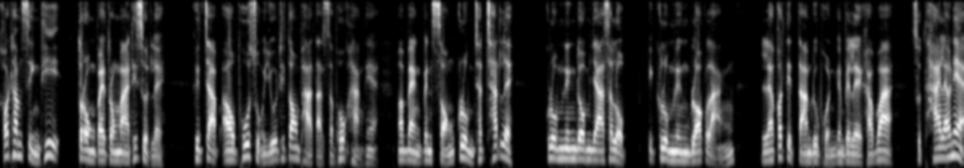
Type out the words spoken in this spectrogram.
เขาทำสิ่งที่ตรงไปตรงมาที่สุดเลย คือจับเอาผู้สูงอายุที่ต้องผ่าตัดสะโพกหักเนี่ยมาแบ่งเป็น 2 กลุ่มชัดๆเลย กลุ่มหนึ่งดมยาสลบ อีกกลุ่มหนึ่งบล็อกหลัง แล้วก็ติดตามดูผลกันไปเลยครับว่า สุดท้ายแล้วเนี่ย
